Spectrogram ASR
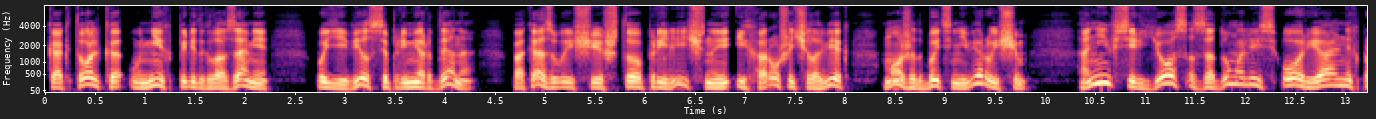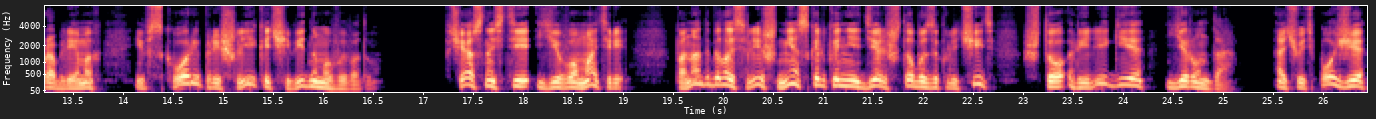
Как только у них перед глазами появился пример Дэна, показывающий, что приличный и хороший человек может быть неверующим, они всерьез задумались о реальных проблемах и вскоре пришли к очевидному выводу. В частности, его матери понадобилось лишь несколько недель, чтобы заключить, что религия — ерунда, а чуть позже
